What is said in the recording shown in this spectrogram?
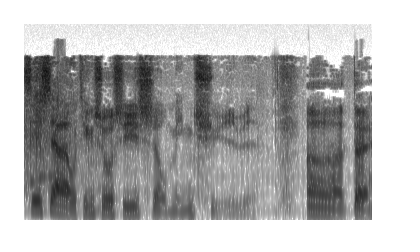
接下来我听说是一首名曲，是不是？呃，对，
